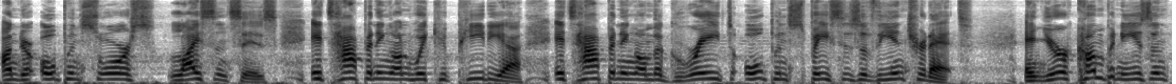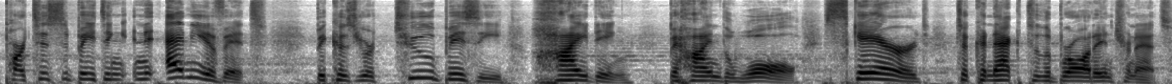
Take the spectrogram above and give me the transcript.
under open source licenses. It's happening on Wikipedia. It's happening on the great open spaces of the internet. And your company isn't participating in any of it because you're too busy hiding behind the wall, scared to connect to the broad internet.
